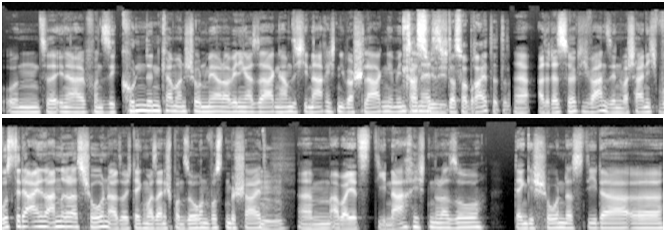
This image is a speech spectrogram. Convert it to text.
Und äh, innerhalb von Sekunden kann man schon mehr oder weniger sagen, haben sich die Nachrichten überschlagen im Krass, Internet. wie sich das verbreitet. Ja, also das ist wirklich Wahnsinn. Wahrscheinlich wusste der eine oder andere das schon. Also ich denke mal, seine Sponsoren wussten Bescheid. Mhm. Ähm, aber jetzt die Nachrichten oder so, denke ich schon, dass die da äh,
